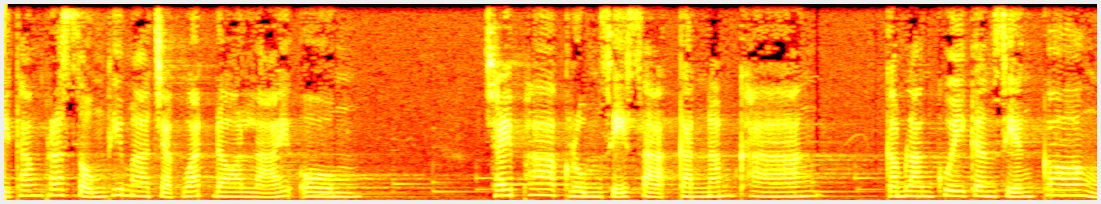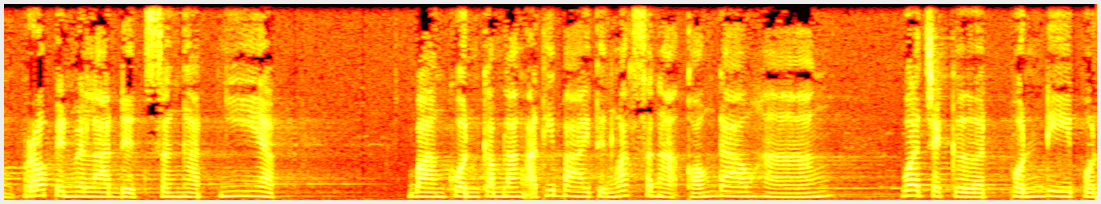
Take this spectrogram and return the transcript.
ีทั้งพระสงฆ์ที่มาจากวัดดอนหลายองค์ ใช้ผ้าคลุมศีรษะกันน้ำค้างกำลังคุยกันเสียงก้อง เพราะเป็นเวลาดึกสงัดเงียบ บางคนกำลังอธิบายถึงลักษณะของดาวหาง ว่าจะเกิดผลดีผล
